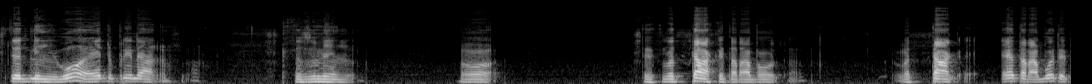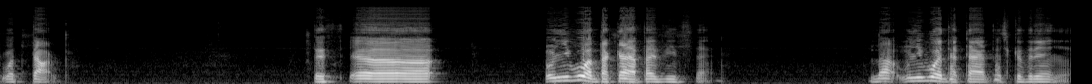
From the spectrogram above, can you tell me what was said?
что для него это предательство, к сожалению. Вот. То есть вот так это работает. Вот так. Это работает вот так. То есть э, у него такая позиция. Да, у него такая точка зрения.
